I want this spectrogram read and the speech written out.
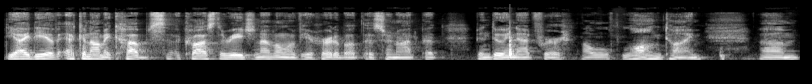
the idea of economic hubs across the region. I don't know if you heard about this or not, but I've been doing that for a long time. Um,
